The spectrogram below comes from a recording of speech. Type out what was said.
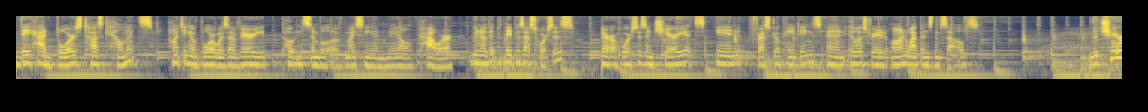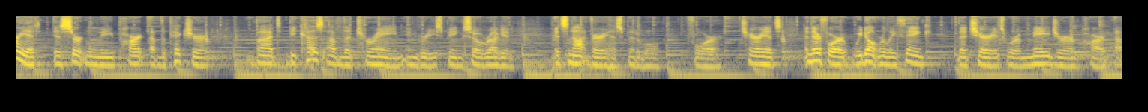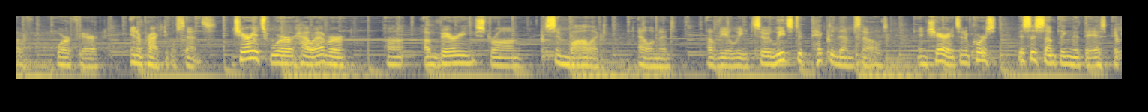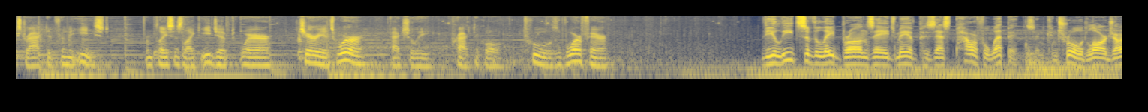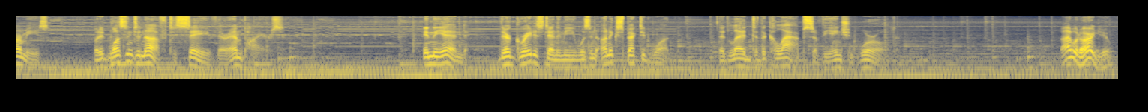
They had boar's tusk helmets. Hunting of boar was a very potent symbol of Mycenaean male power. We know that they possessed horses, there are horses and chariots in fresco paintings and illustrated on weapons themselves. The chariot is certainly part of the picture, but because of the terrain in Greece being so rugged, it's not very hospitable for chariots, and therefore we don't really think that chariots were a major part of warfare in a practical sense. Chariots were, however, uh, a very strong symbolic element of the elite. So elites depicted themselves in chariots. And of course, this is something that they extracted from the East, from places like Egypt, where chariots were actually practical tools of warfare. The elites of the late Bronze Age may have possessed powerful weapons and controlled large armies, but it wasn't enough to save their empires. In the end, their greatest enemy was an unexpected one that led to the collapse of the ancient world. I would argue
